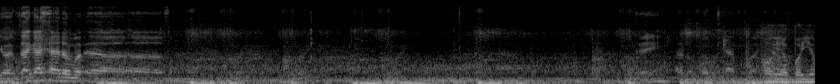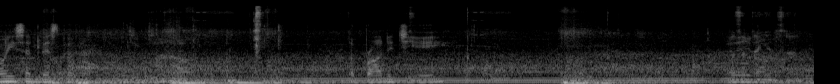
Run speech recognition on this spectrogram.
Yo, if that guy had a. Uh, uh, okay, I don't know about cap. Oh yeah, but you only said best pillar. I was like, wow. The prodigy, eh? What's the thing you it said?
